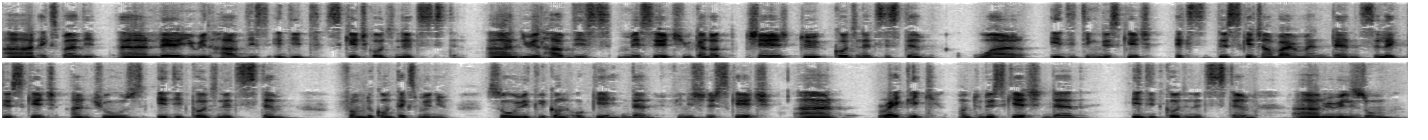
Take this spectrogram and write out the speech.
and expand it and there you will have this edit sketch coordinate system. And you will have this message you cannot change the coordinate system while editing the sketch exit the sketch environment then select the sketch and choose edit coordinate system from the context menu. So we click on ok then finish the sketch and right click onto the sketch then edit coordinate system. And we will zoom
